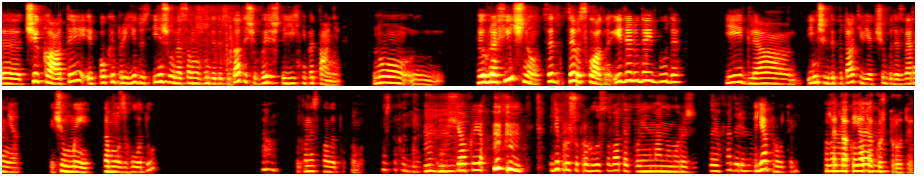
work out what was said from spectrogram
е, чекати, е, поки приїдуть з іншого населеного пункту депутати, щоб вирішити їхні питання. Ну, географічно це, це складно і для людей буде, і для інших депутатів, якщо буде звернення, якщо ми дамо згоду, щоб вони склали повноваження. Ось така думка. Що Дякую. Тоді прошу проголосувати в поіменному режимі. Зоя Федорівна. Я проти. Я, та, я також проти.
